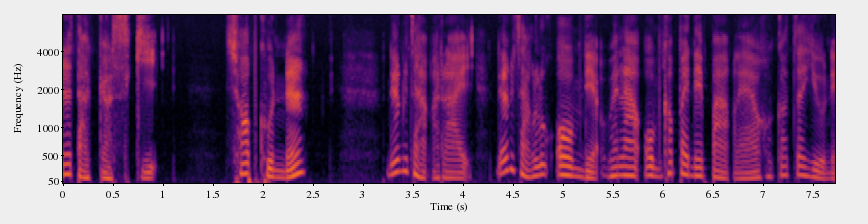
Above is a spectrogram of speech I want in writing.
นาตากาสกิ ชอบคุณนะ เนื่องจากอะไร เนื่องจากลูกอมเนี่ย เวลาอมเข้าไปในปากแล้วเขาก็จะอยู่ใน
